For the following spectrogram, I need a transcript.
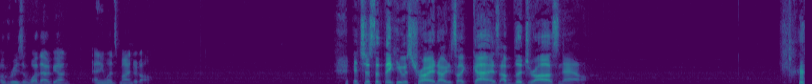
a reason why that would be on anyone's mind at all. It's just a thing he was trying out. He's like, guys, I'm the Droz now.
